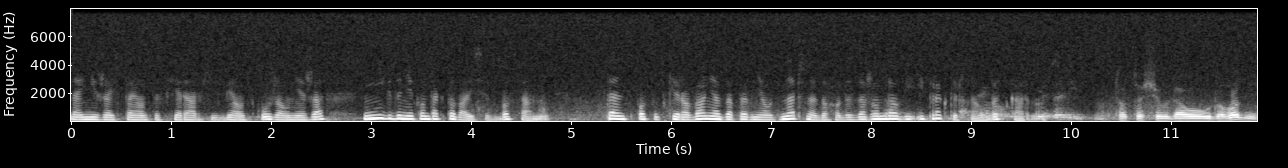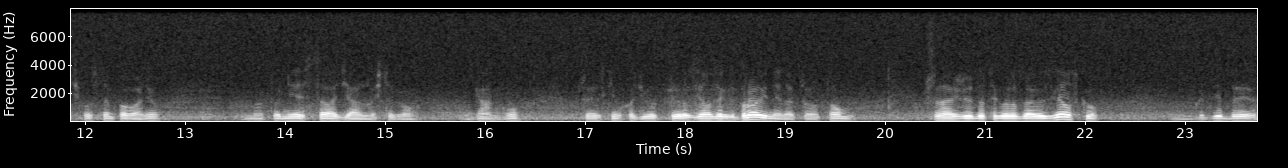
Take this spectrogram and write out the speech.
Najniżej stojący w hierarchii związku żołnierze nigdy nie kontaktowali się z bosami. Ten sposób kierowania zapewniał znaczne dochody zarządowi i praktyczną bezkarność. to, co się udało udowodnić w postępowaniu, no to nie jest cała działalność tego gangu. Przede wszystkim chodziło o związek zbrojny, no to tą przynależy do tego rodzaju związku. Gdyby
